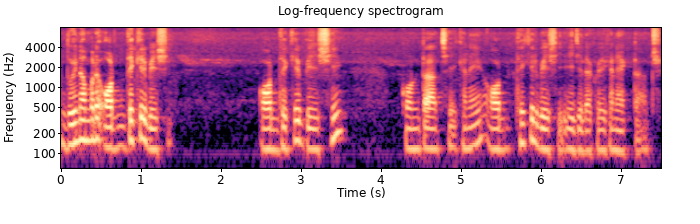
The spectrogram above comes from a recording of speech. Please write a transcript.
দুই নাম্বারে অর্ধেকের বেশি। অর্ধেকের বেশি কোনটা আছে এখানে? অর্ধেকের বেশি। এই যে দেখো, এখানে একটা আছে।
